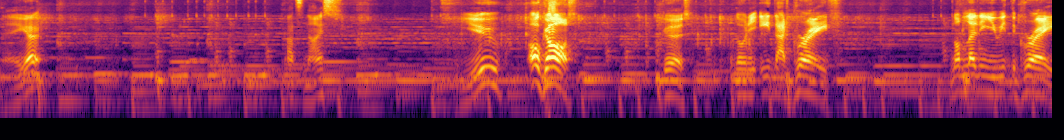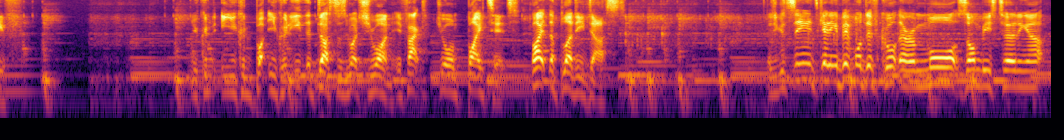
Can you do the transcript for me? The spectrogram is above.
There you go. That's nice. You? Oh, God! Good. Going to eat that grave. Not letting you eat the grave. You can you can you can eat the dust as much as you want. In fact, you want bite it? Bite the bloody dust. As you can see, it's getting a bit more difficult. There are more zombies turning up.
